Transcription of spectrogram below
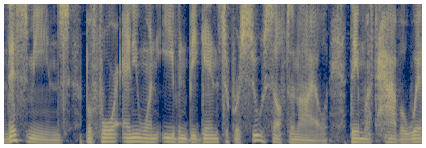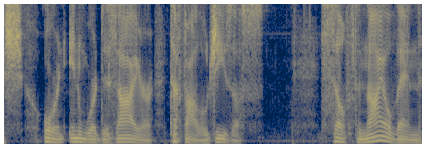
This means before anyone even begins to pursue self denial, they must have a wish or an inward desire to follow Jesus. Self denial, then,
